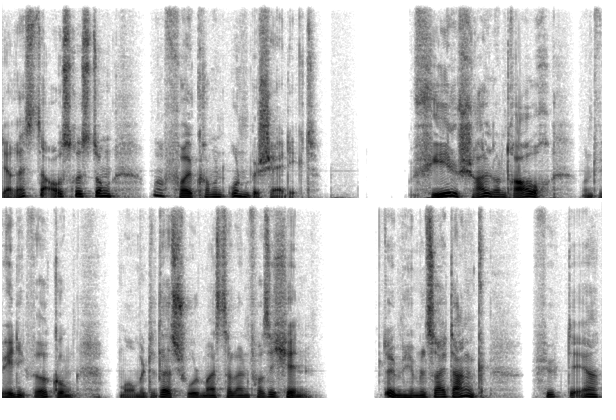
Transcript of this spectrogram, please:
Der Rest der Ausrüstung war vollkommen unbeschädigt. Viel Schall und Rauch und wenig Wirkung, murmelte das Schulmeisterlein vor sich hin. Dem Himmel sei Dank, fügte er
